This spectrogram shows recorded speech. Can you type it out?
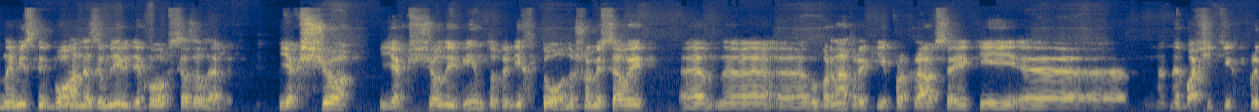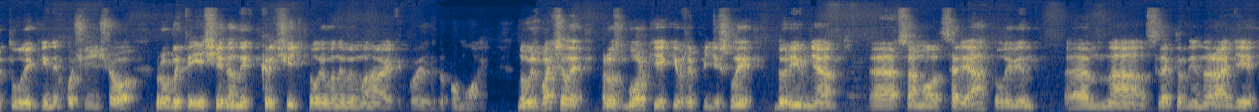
намісник Бога на землі, від якого все залежить. Якщо, якщо не він, то тоді хто? Ну що, місцевий е, е, е, губернатор, який прокрався, який е, не- бачить їх притул, який не хоче нічого робити, і ще й на них кричить, коли вони вимагають якоїсь допомоги. Ну ви ж бачили розборки, які вже підійшли до рівня е, самого царя, коли він е, на селекторній нараді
